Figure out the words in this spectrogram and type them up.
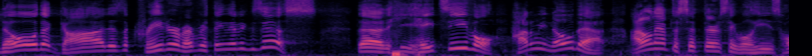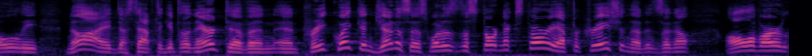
know that God is the creator of everything that exists, that he hates evil. How do we know that? I don't have to sit there and say, well, he's holy. No, I just have to get to the narrative. And, and pretty quick in Genesis, what is the story, next story after creation that is in all of our.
